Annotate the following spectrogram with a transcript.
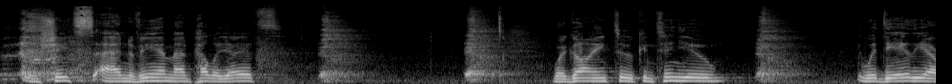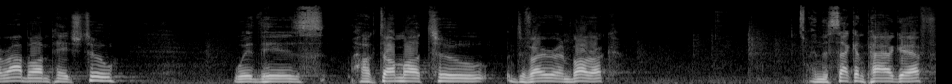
Sheets and Nevi'im and Pelayetz. We're going to continue with the Eliyah Rabbah on page two with his Hakdama to Devaira and Barak. In the second paragraph,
